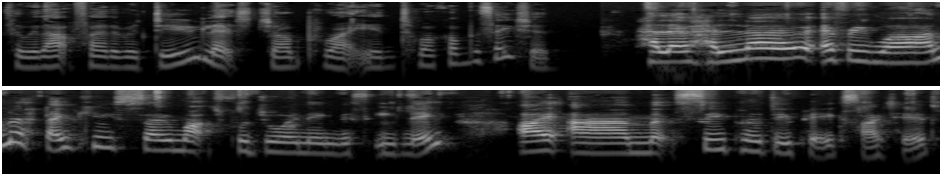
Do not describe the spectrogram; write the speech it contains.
So without further ado, let's jump right into our conversation. Hello, hello, everyone. Thank you so much for joining this evening. I am super duper excited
